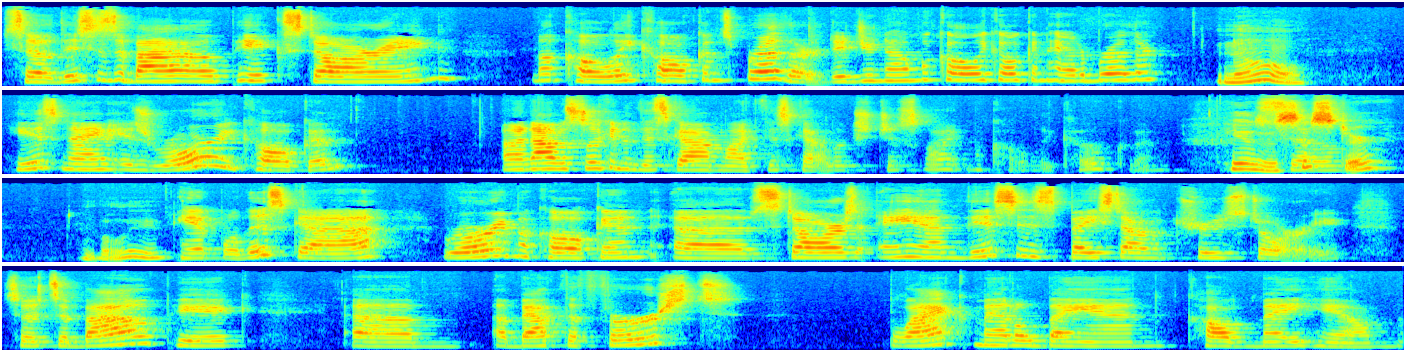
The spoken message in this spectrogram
So this is a biopic starring Macaulay Culkin's brother. Did you know Macaulay Culkin had a brother? No. His name is Rory Culkin. And I was looking at this guy, I'm like, this guy looks just like Macaulay Culkin. He has a So- sister, I believe. Yep, well, this guy, Rory McCulkin, uh, stars, and this is based on a true story. So it's a biopic um, about the first black metal band called Mayhem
